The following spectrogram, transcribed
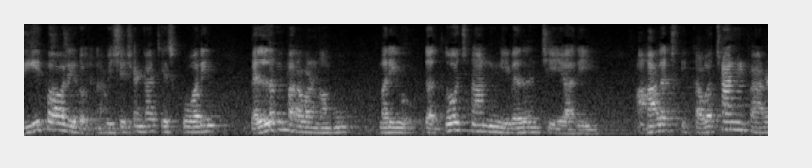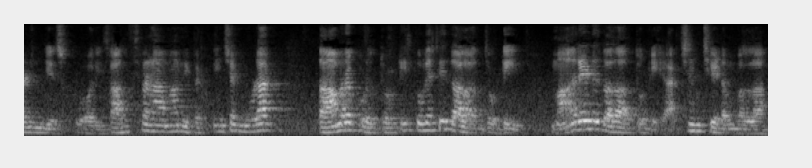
దీపావళి రోజున విశేషంగా చేసుకోవాలి. బెల్లం పరవణము మరియు దద్దోచనాన్ని నివేదన చేయాలి. మహాలక్ష్మి కవచాన్ని పారాయణం చేసుకోవాలి. సహస్రనామాన్ని ప్రకటించడం కూడా తామరపుడుతోటి తులసి దళాలతోటి మారేడు దళాలతోటి అర్చన చేయడం వల్ల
